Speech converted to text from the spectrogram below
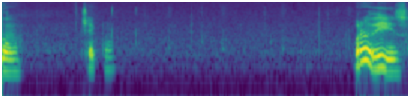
Boom. Checkpoint. What are these?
